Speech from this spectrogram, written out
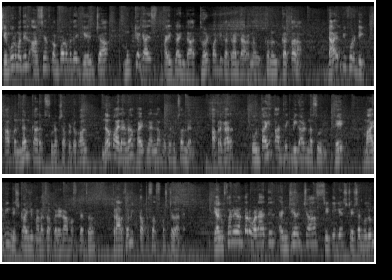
चेंबूरमधील आरसीएफ कंपाऊंडमध्ये गेलच्या मुख्य गॅस पाईपलाईनला थर्ड पार्टी कंत्राटदारांना उत्खनन करताना डायल बिफोर डिग हा बंधनकारक सुरक्षा प्रोटोकॉल न पाळल्यानं पाईपलाईनला मोठं नुकसान झालं. हा प्रकार कोणताही तांत्रिक बिघाड नसून थेट मानवी निष्काळजीपणाचा परिणाम असल्याचं प्राथमिक तपासात स्पष्ट झालंय. या नुकसानीनंतर वडाळ्यातील एनजीएलच्या सिटी गेट स्टेशनमधून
